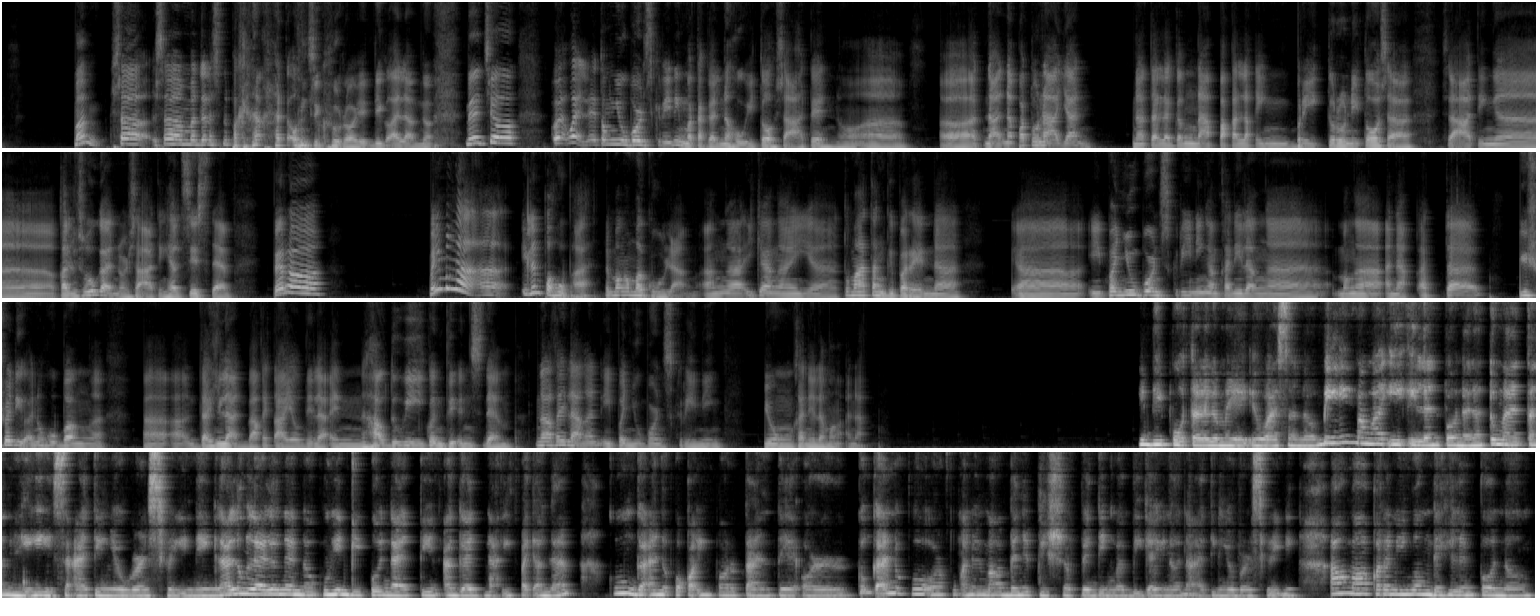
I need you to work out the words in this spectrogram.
Ma'am, sa sa madalas na pagkakataon siguro, hindi ko alam, no? Medyo, well, well itong newborn screening, matagal na ho ito sa atin, no? Ah, ah, at na, napatunayan na talagang napakalaking breakthrough nito sa sa ating ah, kalusugan or sa ating health system. Pero, may mga, ah, ilan pa ho ba ng mga magulang ang uh, ika nga'y ah, tumatanggi pa rin na ah, ipa-newborn screening ang kanilang ah, mga anak at ah, usually ano ho bang ah, ah, dahilan bakit ayaw nila and how do we convince them na kailangan ipa-newborn screening yung kanilang mga anak? Hindi po talaga may iwasan no. May mga iilan po na, na tumatanggi sa ating newborn screening. Lalong-lalo na no kung hindi po natin agad na ipaalam kung gaano po ka-importante or kung gaano po or kung ano yung mga benepisyo pwedeng mabigay no na ating newborn screening. Ang mga karaniwang dahilan po no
